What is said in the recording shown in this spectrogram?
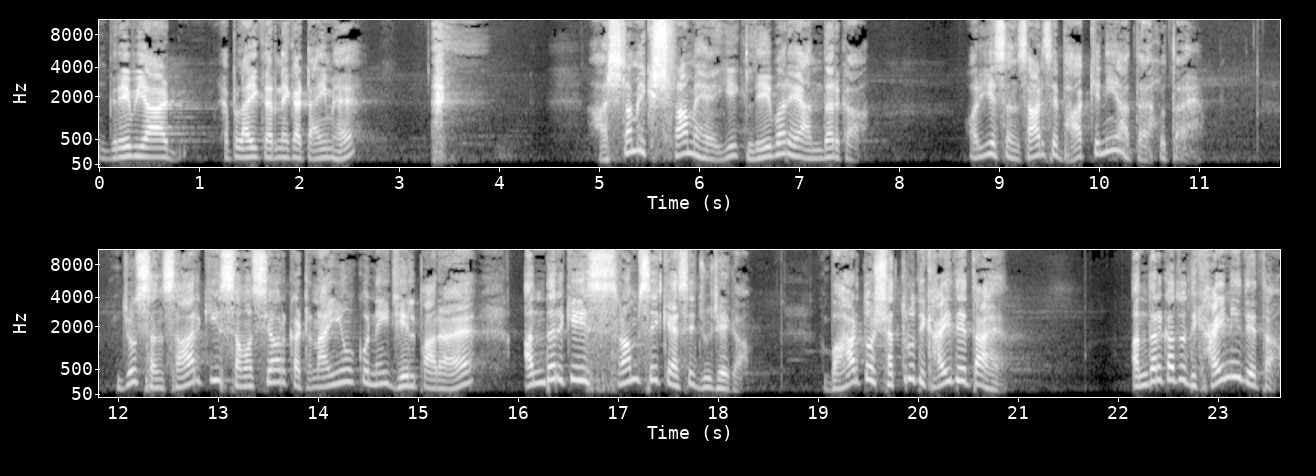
ग्रेवयार्ड अप्लाई करने का टाइम है। आश्रम एक श्रम है, ये एक लेबर है अंदर का। और ये संसार से भाग के नहीं आता है, होता है। जो संसार की समस्या और कठिनाइयों को नहीं झेल पा रहा है, अंदर के इस श्रम से कैसे जूझेगा? बाहर तो शत्रु दिखाई देता है, अंदर का तो दिखाई नहीं देता।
